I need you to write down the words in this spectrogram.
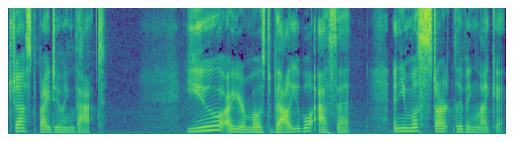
just by doing that. You are your most valuable asset, and you must start living like it.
